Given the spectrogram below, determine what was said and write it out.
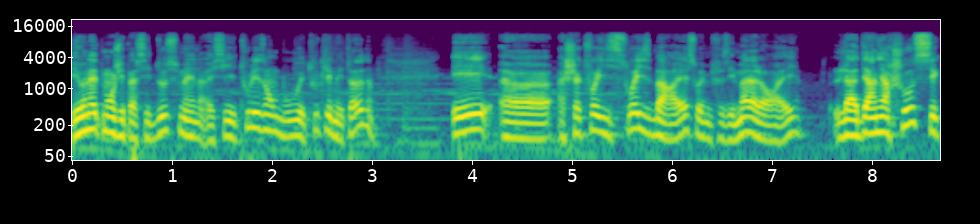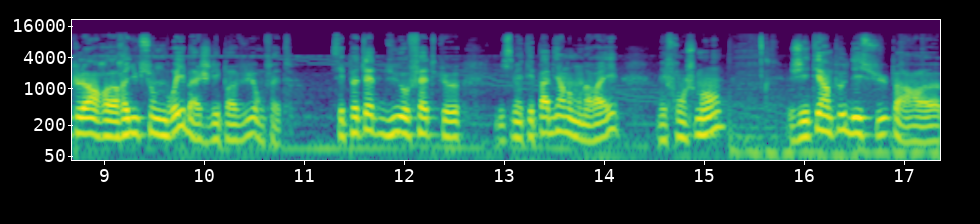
Et honnêtement, j'ai passé deux semaines à essayer tous les embouts et toutes les méthodes, et euh, à chaque fois, soit ils se barraient, soit ils me faisaient mal à l'oreille. La dernière chose, c'est que leur euh, réduction de bruit, bah, je l'ai pas vu en fait. C'est peut-être dû au fait qu'ils se mettaient pas bien dans mon oreille, mais franchement, j'ai été un peu déçu par, euh,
